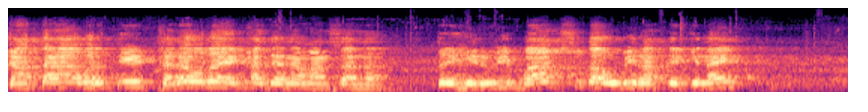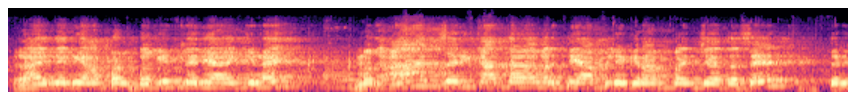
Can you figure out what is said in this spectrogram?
कातळावरती ठरवलं एखाद्याना माणसानं तर हिरवी बाग सुद्धा उभी राहते की नाही? राहिलेली आपण बघितलेली आहे की नाही? मग आज जरी कातळावरती आपली ग्रामपंचायत असेल तरी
